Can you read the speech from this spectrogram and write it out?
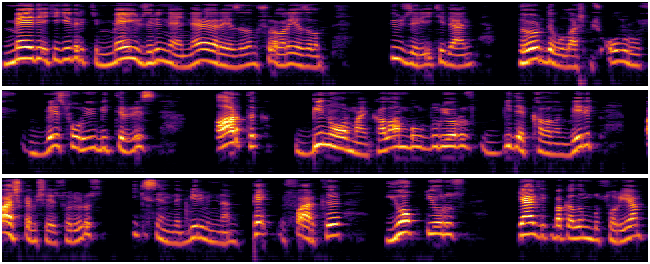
m de 2 gelir ki m üzeri n nerelere yazalım? Şuralara yazalım. 2 üzeri 2'den 4'e ulaşmış oluruz ve soruyu bitiririz. Artık bir normal kalan bulduruyoruz. Bir de kalanı verip başka bir şey soruyoruz. İkisinin de birbirinden pek bir farkı yok diyoruz. Geldik bakalım bu soruya.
